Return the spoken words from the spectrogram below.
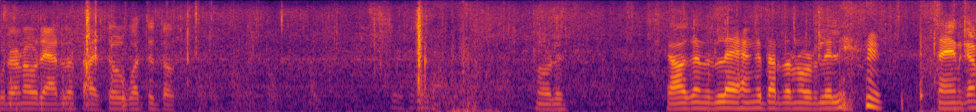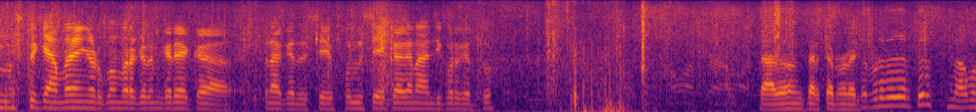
ಊರನವ್ರು ಯಾರ್ದು ಟ್ಯಾಕ್ಟರ್ ಗೊತ್ತಿತ್ತು ನೋಡಿ ಯಾವಾಗಂದ್ರಲ್ಲ ಹೆಂಗೆ ತರ್ತಾರೆ ನೋಡ್ರಿ ಅಲ್ಲಿ. ನಾ ಏನ್ಕಂಡು ಮಸ್ತ್ ಕ್ಯಾಮ್ರಾ ಹೆಂಗೆ ಹಿಡ್ಕೊಂಡು ಬರಕತ್ತಂತ ಕರೆ ಯಾಕೆ ಶೇ ಫುಲ್ ಶೇಕ್ ಆಗ ಅಂಜಿಕ್ ಬರಕತ್ತು ಯಾವ್ದೋ ಹಂಗೆ ತರ್ಕಾರ ನೋಡಿ ತಿರ್ಸ್ ನಾವು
